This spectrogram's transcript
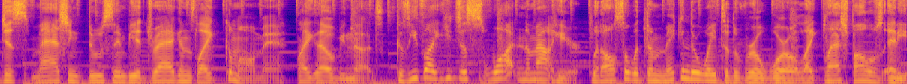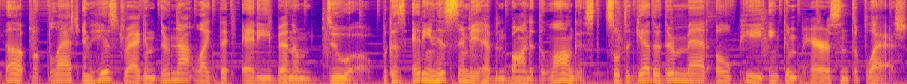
just smashing through symbiote dragons. Like, come on, man. Like that would be nuts. Cause he's like, he's just swatting them out here. But also with them making their way to the real world, like Flash follows Eddie up, but Flash and his dragon, they're not like the Eddie Venom duo. Because Eddie and his symbiote have been bonded the longest. So together they're mad OP in comparison to Flash.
